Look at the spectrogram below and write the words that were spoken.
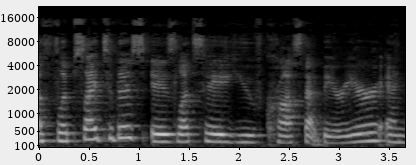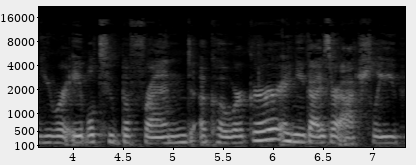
A flip side to this is let's say you've crossed that barrier and you were able to befriend a coworker and you guys are actually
